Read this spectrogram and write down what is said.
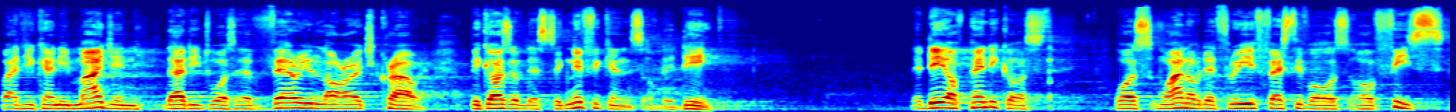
But you can imagine that it was a very large crowd because of the significance of the day. The day of Pentecost was one of the three festivals or feasts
